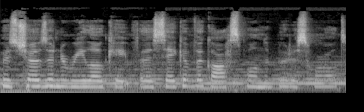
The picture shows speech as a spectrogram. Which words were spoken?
who's chosen to relocate for the sake of the gospel in the Buddhist world.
